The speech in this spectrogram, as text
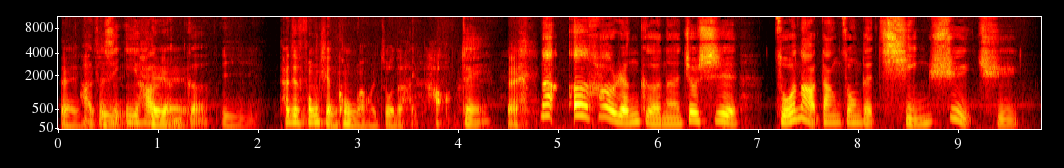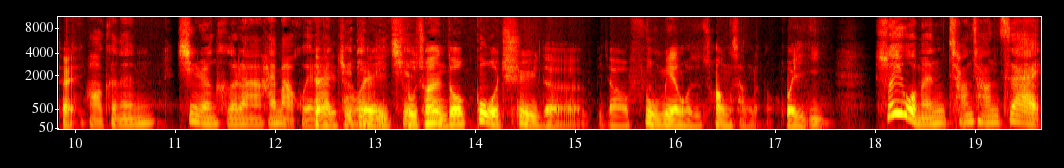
对，好，这是一号人格。以他就风险控管会做得很好。对对。那二号人格呢，就是左脑当中的情绪区。对，好，可能杏仁核啦、海马回来决定了一切，储存很多过去的比较负面或者创伤的回忆，所以我们常常在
